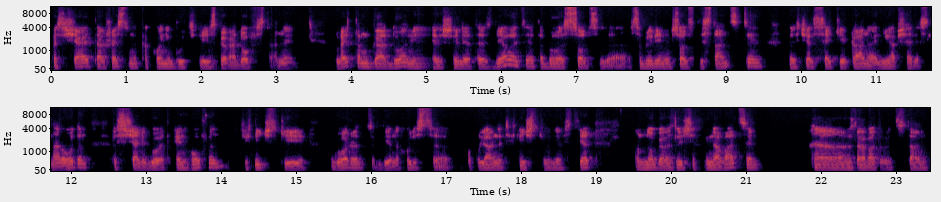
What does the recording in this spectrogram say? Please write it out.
посещает торжественно какой-нибудь из городов страны. В этом году они решили это сделать. Это было с соц... соблюдением соцдистанции. То есть через всякие экраны они общались с народом, посещали город Эйнхофен, технический город, где находится популярный технический университет, много различных инноваций э, разрабатывается там.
